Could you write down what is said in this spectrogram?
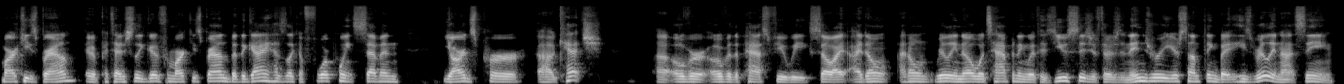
Marquise Brown, or potentially good for Marquise Brown, but the guy has like a 4.7 yards per uh, catch uh, over over the past few weeks. So I, I don't I don't really know what's happening with his usage if there's an injury or something, but he's really not seeing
